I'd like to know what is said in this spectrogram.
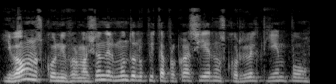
Y vámonos con información del mundo, Lupita, porque ahora ya nos corrió el tiempo.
